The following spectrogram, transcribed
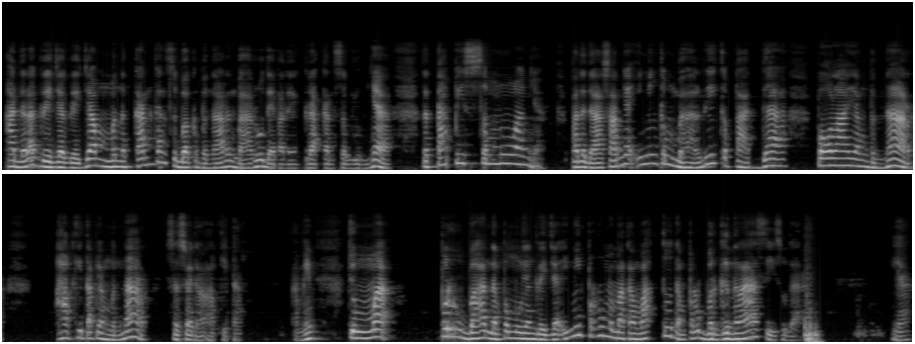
adalah gereja-gereja menekankan sebuah kebenaran baru daripada gerakan sebelumnya. Tetapi semuanya pada dasarnya ingin kembali kepada pola yang benar, Alkitab yang benar sesuai dengan Alkitab. Amin. Cuma perubahan dan pemulihan gereja ini perlu memakan waktu dan perlu bergenerasi, saudara. Ya,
